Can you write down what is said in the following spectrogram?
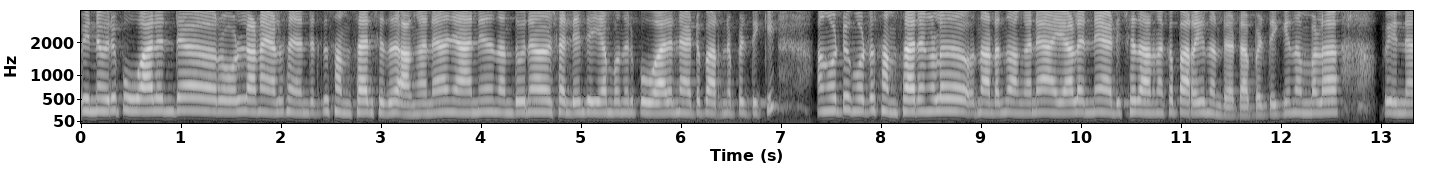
പിന്നെ ഒരു പൂവാലന്റെ റോളിലാണ് അയാൾ എന്റെ അടുത്ത് സംസാരിച്ചത്. അങ്ങനെ ഞാൻ നന്ദുവിനെ ശല്യം ചെയ്യാൻ പോകുന്നൊരു പൂവാലനായിട്ട് പറഞ്ഞപ്പോഴത്തേക്ക് അങ്ങോട്ടും ഇങ്ങോട്ടും സംസാരങ്ങൾ നടന്നു. അങ്ങനെ അയാൾ എന്നെ അടിച്ചതാണെന്നൊക്കെ പറയുന്നുണ്ട് കേട്ടോ. അപ്പോഴത്തേക്ക് നമ്മൾ പിന്നെ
